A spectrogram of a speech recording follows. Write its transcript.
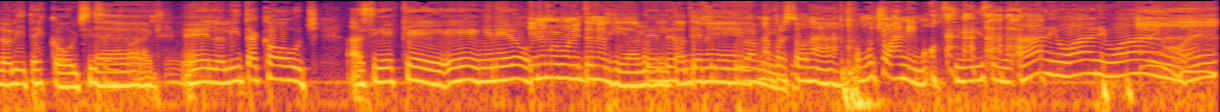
Lolita es coach, sí Ah, señor. Eh, Lolita coach, así es que eh, en enero... Tiene muy bonita energía, Lolita. Tiene una persona con mucho ánimo. Sí, señor. Ánimo, ánimo, ánimo. ¿eh?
